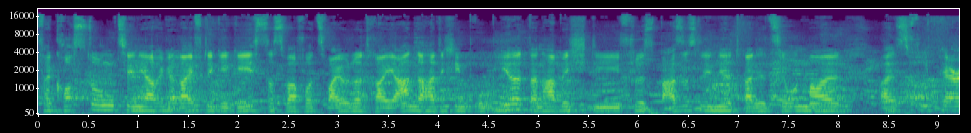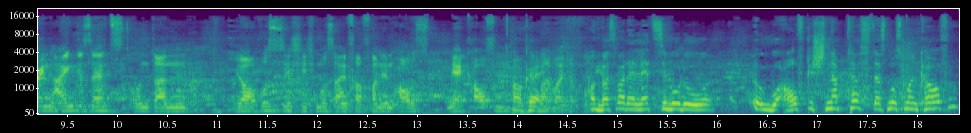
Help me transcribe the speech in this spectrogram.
Verkostung, zehn Jahre gereifte GGs, das war vor zwei oder drei Jahren, da hatte ich ihn probiert. Dann habe ich die Fürst Basislinie Tradition mal als Food Pairing eingesetzt und dann ja, wusste ich, ich muss einfach von dem Haus mehr kaufen, Okay. mal weiter probieren. Und was war der letzte, wo du irgendwo aufgeschnappt hast? Das muss man kaufen?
